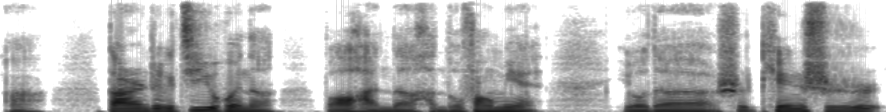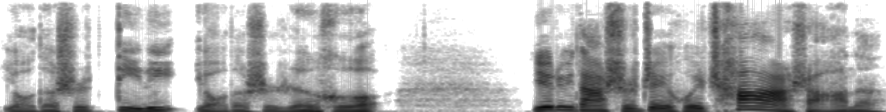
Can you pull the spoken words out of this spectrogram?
啊，当然这个机会呢，包含的很多方面，有的是天时，有的是地利，有的是人和。耶律大石这回差啥呢？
